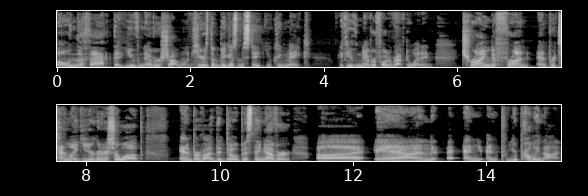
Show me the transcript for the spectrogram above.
own the fact that you've never shot one. Here's the biggest mistake you could make if you've never photographed a wedding: trying to front and pretend like you're going to show up and provide the dopest thing ever, uh, and and and you're probably not.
